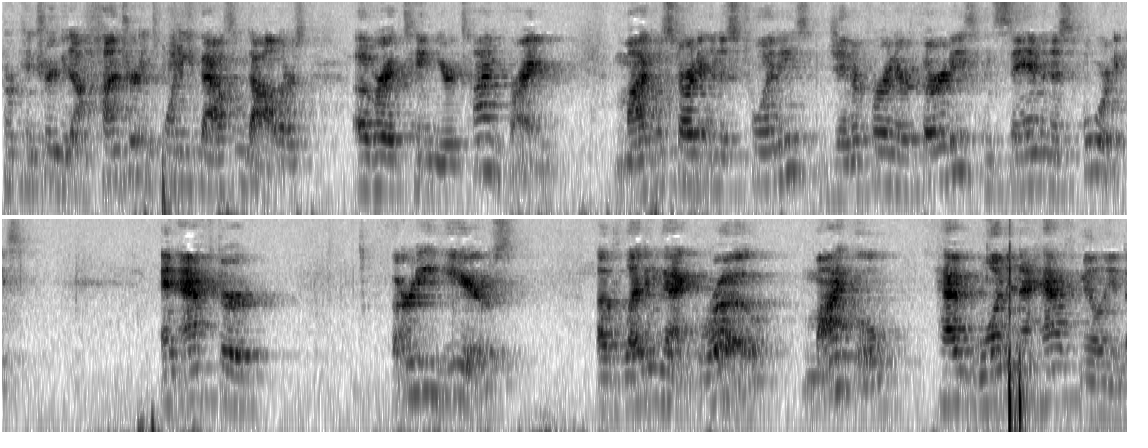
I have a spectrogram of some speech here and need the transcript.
or contribute hundred and twenty thousand dollars over a ten-year time frame. Michael started in his 20s, Jennifer in her 30s, and Sam in his 40s. And after 30 years of letting that grow, Michael had $1.5 million,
